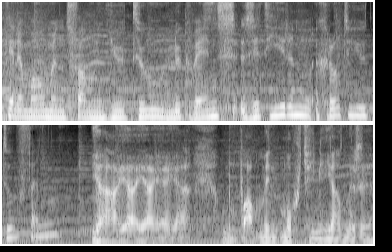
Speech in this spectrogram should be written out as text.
Stuck in a Moment van U2. Luc Wijns, zit hier een grote U2-fan? Ja, ja, ja, ja, ja. Op een bepaald moment mocht je niet anders. Hè.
